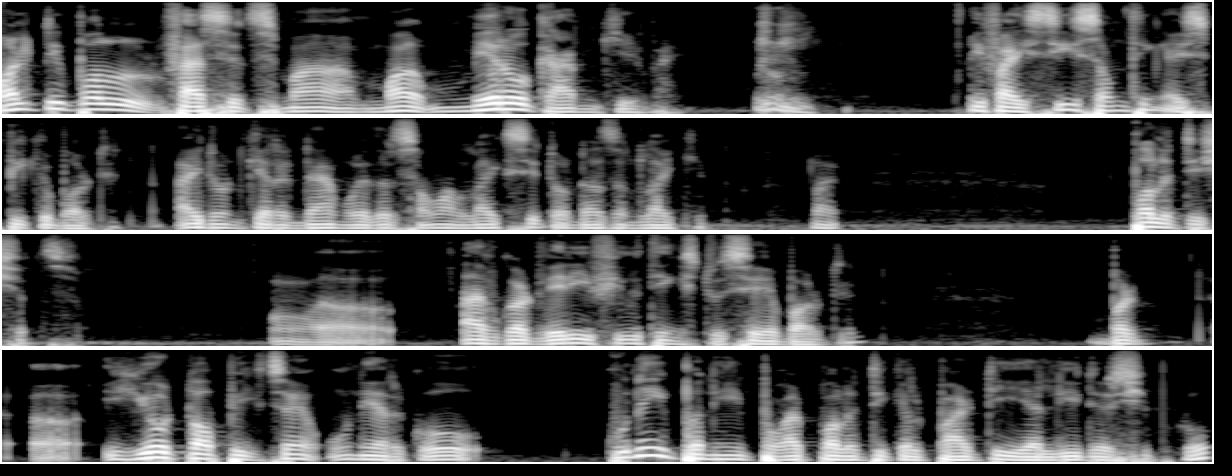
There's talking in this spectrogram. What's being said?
मल्टिपल फेसेट्समा म मेरो काम के भाइ if I see something I speak about it I don't care a damn whether someone likes it or doesn't like it right. Uh, I've got very few things to say about it. But यो टपिक चाहिँ उनीहरूको कुनै पनि पोलिटिकल पार्टी या लिडरसिपको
